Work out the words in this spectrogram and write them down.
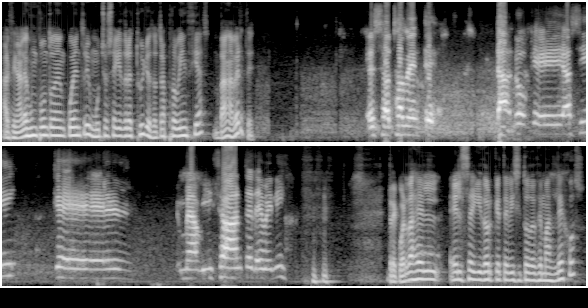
al final es un punto de encuentro y muchos seguidores tuyos de otras provincias van a verte. Exactamente. Dado que así que me avisa antes de venir. ¿Recuerdas el, el seguidor que te visitó desde más lejos?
